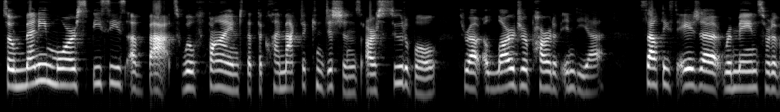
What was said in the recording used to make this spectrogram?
So many more species of bats will find that the climatic conditions are suitable throughout a larger part of India. Southeast Asia remains sort of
